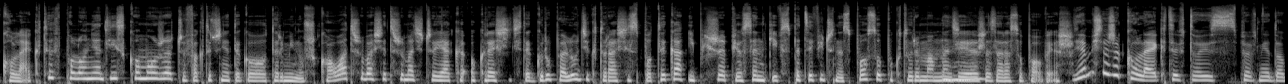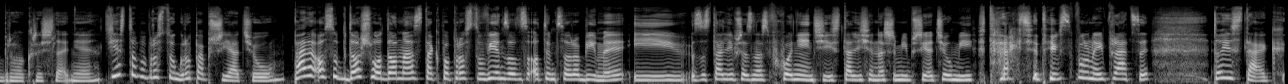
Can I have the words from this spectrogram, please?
kolektyw Polonia Disco może, czy faktycznie tego terminu szkoła trzeba się trzymać, czy jak określić tę grupę ludzi, która się spotyka i pisze piosenki w specyficzny sposób, o którym mam nadzieję, mhm. że zaraz opowiesz. Ja myślę, że kolektyw to jest pewnie dobre określenie. Jest to po prostu grupa przyjaciół. Parę osób doszło do nas tak po prostu wiedząc o tym, co robimy i zostali przez nas wchłonięci, stali się naszymi przyjaciółmi w trakcie tej wspólnej pracy. To jest tak,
